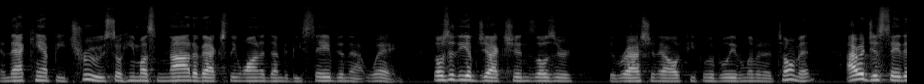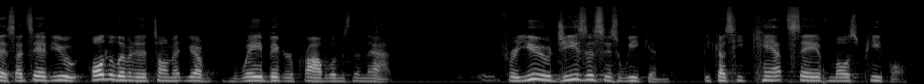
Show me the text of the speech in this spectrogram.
And that can't be true, so he must not have actually wanted them to be saved in that way. Those are the objections. Those are the rationale of people who believe in limited atonement. I would just say this I'd say if you hold a limited atonement, you have way bigger problems than that. For you, Jesus is weakened because he can't save most people,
